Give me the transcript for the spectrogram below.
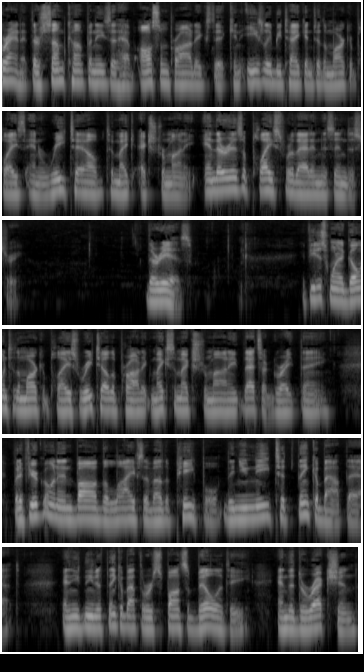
granted, there's some companies that have awesome products that can easily be taken to the marketplace and retailed to make extra money. And there is a place for that in this industry. There is. If you just want to go into the marketplace, retail the product, make some extra money, that's a great thing. But if you're going to involve the lives of other people, then you need to think about that. And you need to think about the responsibility and the direction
